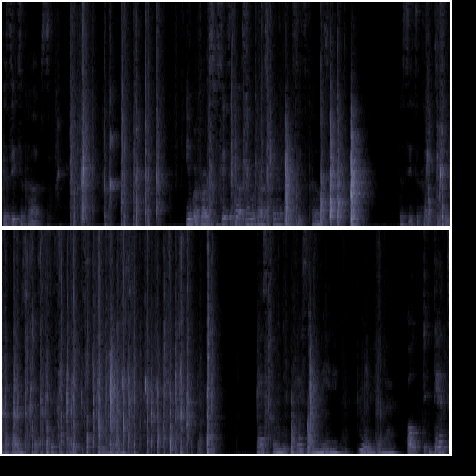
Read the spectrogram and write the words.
The Six of Cups. In reverse. Six of Cups in reverse. Clarify Six of Cups. The Six of Cups is in reverse. That's the Six of Cups in reverse. That's too, that's too many. How many feel like? Oh, that.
